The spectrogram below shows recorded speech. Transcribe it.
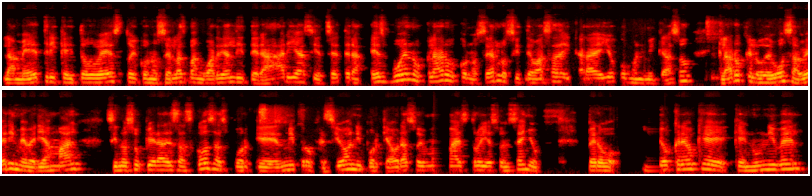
la métrica y todo esto y conocer las vanguardias literarias y etcétera. Es bueno, claro, conocerlo. Si te vas a dedicar a ello, como en mi caso, claro que lo debo saber y me vería mal si no supiera de esas cosas porque es mi profesión y porque ahora soy maestro y eso enseño. Pero yo creo que, en un nivel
